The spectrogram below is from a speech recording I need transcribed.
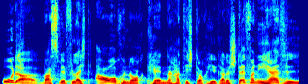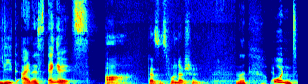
Oder, was wir vielleicht auch noch kennen, hatte ich doch hier gerade, Stefanie Hertel, Lied eines Engels. Oh, das ist wunderschön. Ne? Und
